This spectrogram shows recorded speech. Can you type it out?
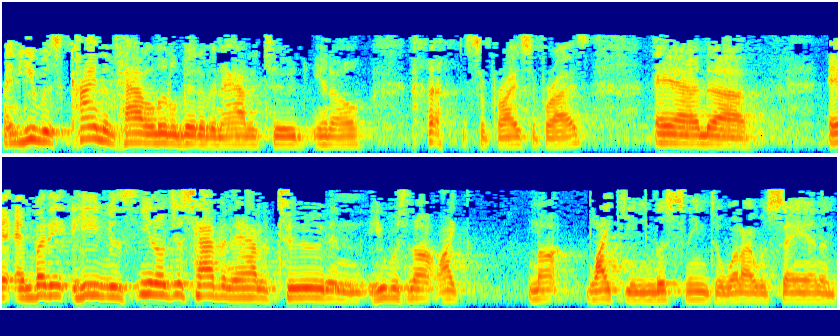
and he was kind of had a little bit of an attitude, you know, surprise, surprise. And, uh, and, but he, he was, you know, just having an attitude and he was not like, not liking listening to what I was saying. And,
